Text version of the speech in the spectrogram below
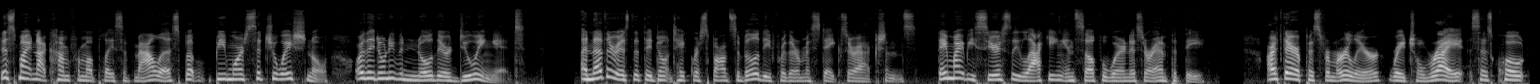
This might not come from a place of malice, but be more situational, or they don't even know they're doing it. Another is that they don't take responsibility for their mistakes or actions. They might be seriously lacking in self awareness or empathy. Our therapist from earlier, Rachel Wright, says, quote,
